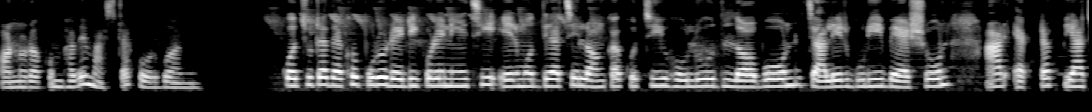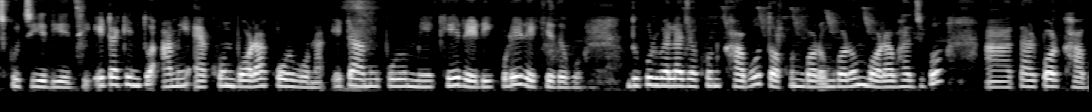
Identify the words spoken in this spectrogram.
অন্যরকমভাবে মাছটা করব আমি। কচুটা দেখো পুরো রেডি করে নিয়েছি। এর মধ্যে আছে লঙ্কা কুচি, হলুদ, লবণ, চালের গুঁড়ি, বেসন আর একটা পেঁয়াজ কুচিয়ে দিয়েছি। এটা কিন্তু আমি এখন বড়া করব না, এটা আমি পুরো মেখে রেডি করে রেখে দেবো। দুপুরবেলা যখন খাব তখন গরম গরম বড়া ভাজবো তারপর খাব।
